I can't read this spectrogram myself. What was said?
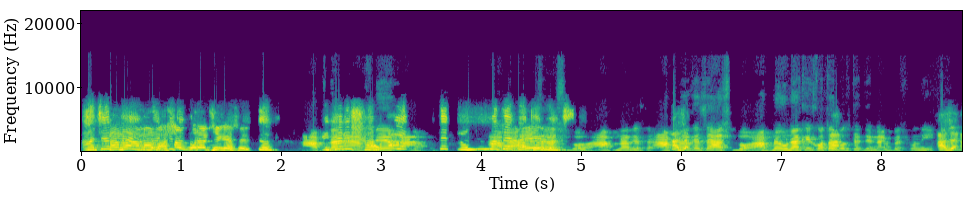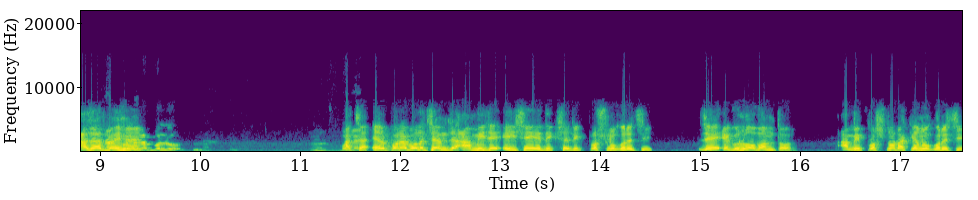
আচ্ছা না, না, আমার ভাষা পুরা ঠিক আছে। আপনার মাথায় আপনার কথা কাছে আসব আপনার কাছে আপনার কাছে আসব। আপনি ওনাকে কথা বলতে দেন আমরা শুনি। আজাদ ভাই হ্যাঁ। বলুন। আচ্ছা এরপরে বলেছেন যে আমি যে এই সেই এদিক সেদিক প্রশ্ন করেছি যে এগুলো অবান্তর। আমি প্রশ্নটা কেন করেছি?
